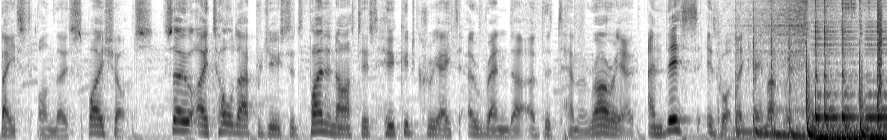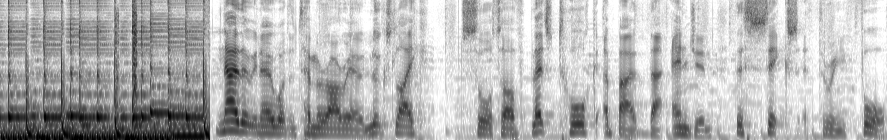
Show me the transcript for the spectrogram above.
based on those spy shots. So I told our producer to find an artist who could create a render of the Temerario, and this is what they came up with. Now that we know what the Temerario looks like, sort of, let's talk about that engine, the 634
